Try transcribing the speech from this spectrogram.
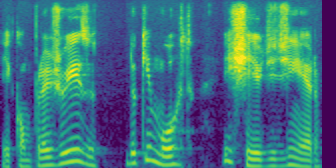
e com prejuízo do que morto e cheio de dinheiro.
